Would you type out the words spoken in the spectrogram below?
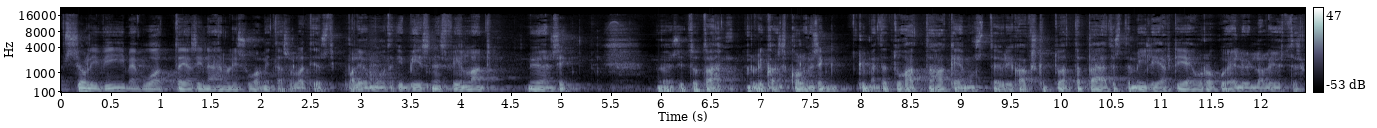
Se oli viime vuotta ja siinähän oli Suomi-tasolla tietysti paljon muutakin. Business Finland myönsi myönsi tota, myös 30 000 hakemusta, yli 20 000 päätöstä, miljardi euroa, kun Elyllä oli yhteensä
